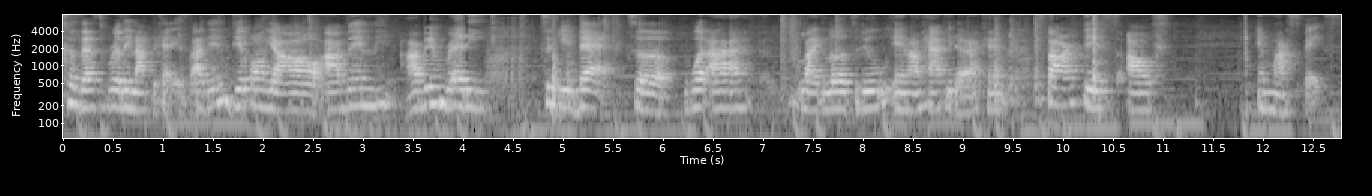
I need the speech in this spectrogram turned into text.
Cause that's really not the case. I didn't dip on y'all. I've been I've been ready to get back to what I like love to do and I'm happy that I can start this off in my space.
